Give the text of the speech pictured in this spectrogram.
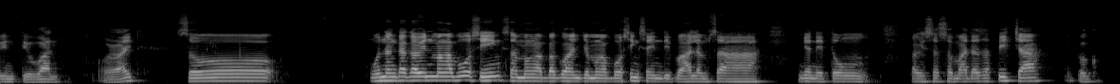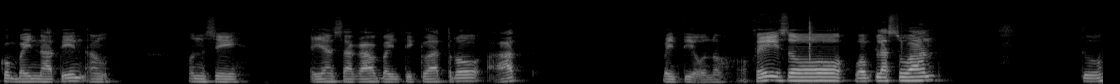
21. Alright? So, unang gagawin mga bossing, sa mga baguhan dyan mga bossing, sa hindi pa alam sa ganitong pagsasumada sa pitcha, ipag-combine natin ang 11. Ayan, saka 24 at 21. Okay, so 1 plus 1, 2.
